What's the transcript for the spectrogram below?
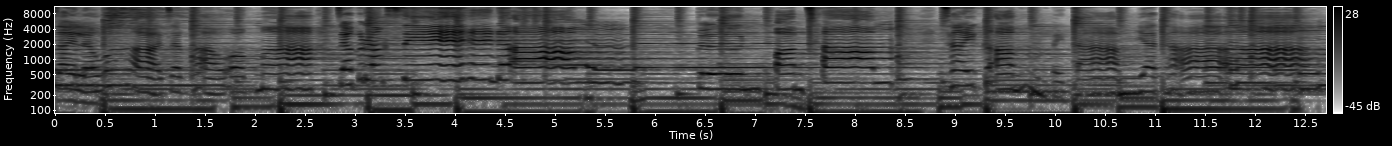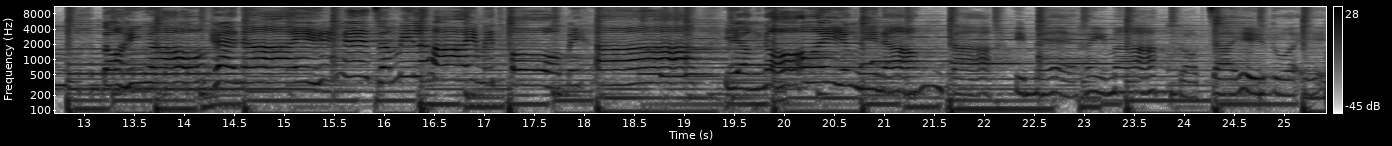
ใจแล้วว่าจะข่าวออกมาจากรักสี ดำ กลืนความช้ำ ใช้คำไปตามยาทาต่อให้เงาแค่ไหน จะไม่ลายไม่โทรไปหา อย่างน้อยยังมีน้ำตา ที่แม่ให้มาปลอบใจตัวเอง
